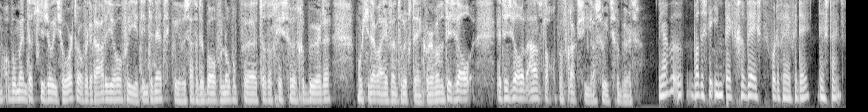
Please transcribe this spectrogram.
op het moment dat je zoiets hoort over de radio, via het internet... we zaten er bovenop op uh, dat het gisteren gebeurde... moet je daar wel even aan terugdenken. Hoor. Want het is, wel, het is wel een aanslag op een fractie als zoiets gebeurt. Ja, wat is de impact geweest voor de VVD destijds?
